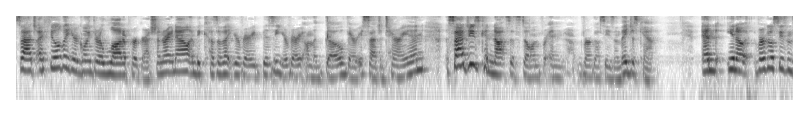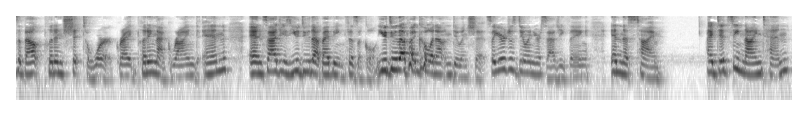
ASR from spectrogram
Sag, I feel that you're going through a lot of progression right now, and because of that, you're very busy, you're very on the go, very Sagittarian. Saggies cannot sit still in, in Virgo season. They just can't. And, you know, Virgo season's about putting shit to work, right? Putting that grind in. And Saggies, you do that by being physical. You do that by going out and doing shit. So you're just doing your Saggy thing in this time. I did see 9, 10,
